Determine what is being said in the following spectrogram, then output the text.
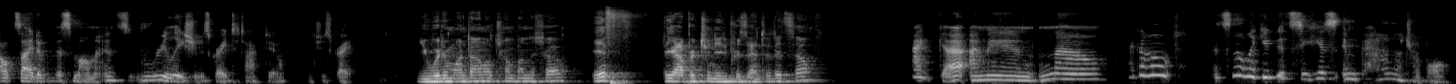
outside of this moment. It's really she was great to talk to. She's great. You wouldn't want Donald Trump on the show if the opportunity presented itself? I get. I mean, no, I don't. It's not like you could see he's impenetrable.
